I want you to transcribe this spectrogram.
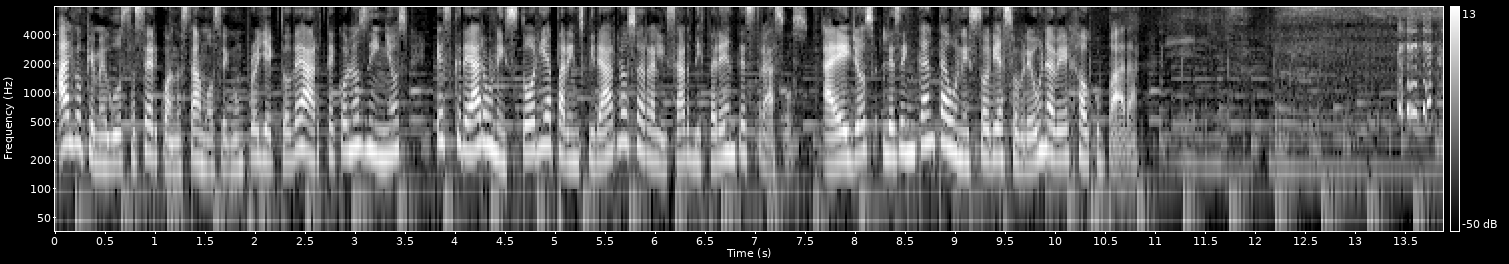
algo que me gusta hacer cuando estamos en un proyecto de arte con los niños es crear una historia para inspirarlos a realizar diferentes trazos. A ellos les encanta una historia sobre una abeja ocupada.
